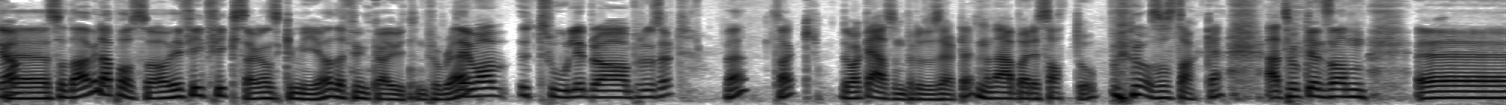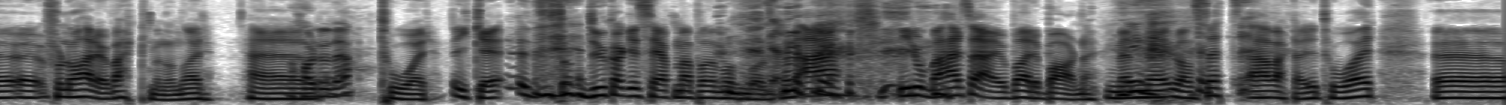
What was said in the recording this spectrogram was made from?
Ja. Eh, så da vil jeg påstå, og vi fikk fiksa ganske mye, og det funka uten problem. Det var utrolig bra produsert. Ja, takk. Det var ikke jeg som produserte, men jeg bare satte opp, og så stakk jeg. Jeg tok en sånn For nå har jeg jo vært med noen år. Eh, Har du det? To år. Ikke, så, du kan ikke se på meg på den måten, Men jeg, i rommet her så er jeg jo bare barnet. Men uh, uansett, jeg har vært her i to år uh,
